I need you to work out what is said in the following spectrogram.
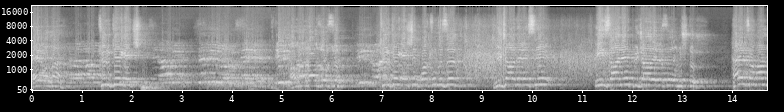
Eyvallah. Türkiye geç. Allah razı olsun. Türkiye Gençlik Vakfımızın mücadelesi insaniyet mücadelesi olmuştur. Her zaman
